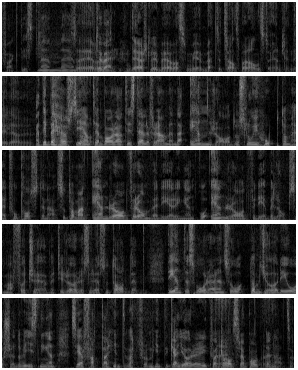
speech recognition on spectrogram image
faktiskt. Men eh, tyvärr. Där skulle det behövas bättre transparens då egentligen? Det, det... Ja, det behövs egentligen ja. bara att istället för att använda en rad och slå ihop de här två posterna så tar man en rad för omvärderingen och en rad för det belopp som har förts över till rörelseresultatet. Mm. Det är inte svårare än så. De gör det i årsredovisningen så jag fattar inte varför de inte kan göra det i kvartalsrapporten. Nej. Alltså.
